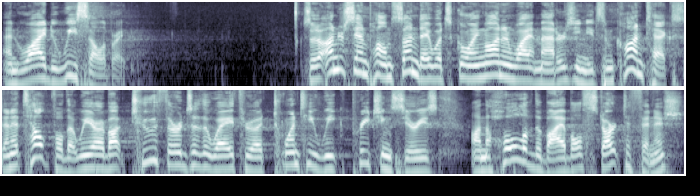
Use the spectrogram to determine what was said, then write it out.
And why do we celebrate? So, to understand Palm Sunday, what's going on and why it matters, you need some context. And it's helpful that we are about two thirds of the way through a 20 week preaching series on the whole of the Bible, start to finish.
